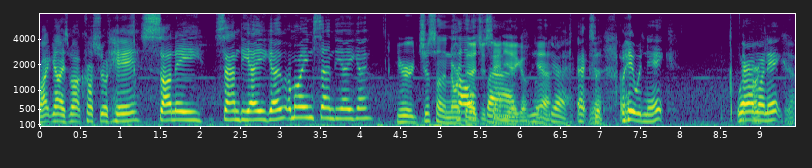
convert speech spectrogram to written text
Right guys, Mark Crossfield here, sunny San Diego. Am I in San Diego? You're just on the north edge of San Diego. Yeah. Yeah, excellent. Yeah. I'm here with Nick. Where am I, Nick? Yeah.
